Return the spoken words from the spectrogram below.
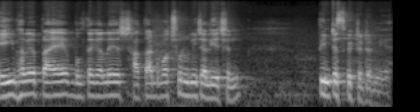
এইভাবে প্রায় বলতে গেলে সাত আট বছর উনি চালিয়েছেন তিনটে স্পেক্টেটর নিয়ে।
